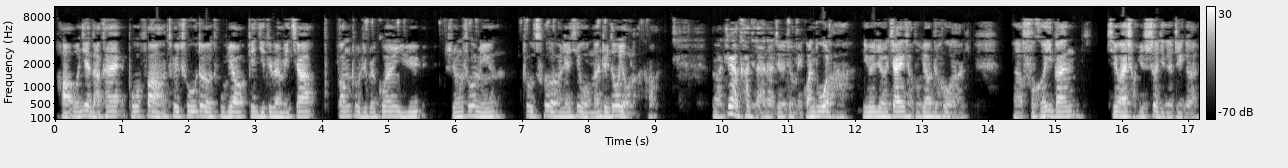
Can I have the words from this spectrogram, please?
好，文件打开，播放、退出都有图标，编辑这边没加，帮助这边关于使用说明、注册、联系我们这都有了啊。那这样看起来呢，就就美观多了哈，因为就加一个小图标之后呢，呃，符合一般 GUI 程序设计的这个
